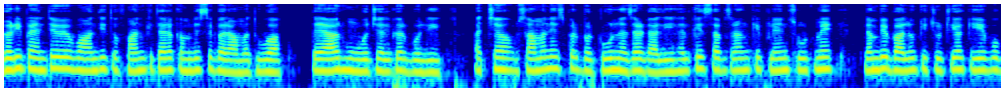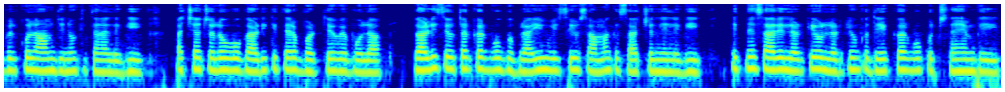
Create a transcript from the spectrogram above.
घड़ी पहनते हुए वो आंधी तूफ़ान की तरह कमरे से बरामद हुआ। तैयार हूँ, वो चलकर बोली। अच्छा उसामा ने इस पर भरपूर नज़र डाली। हल्के सब्ज रंग के प्लेन सूट में लंबे बालों की चुटिया किए, वो बिल्कुल आम दिनों की तरह लगी। अच्छा चलो, वो गाड़ी की तरफ़ बढ़ते हुए बोला। गाड़ी से उतरकर वो घबराई हुई सी उसामा के साथ चलने लगी। इतने सारे लड़के और लड़कियों को देखकर वो कुछ सहम गई।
